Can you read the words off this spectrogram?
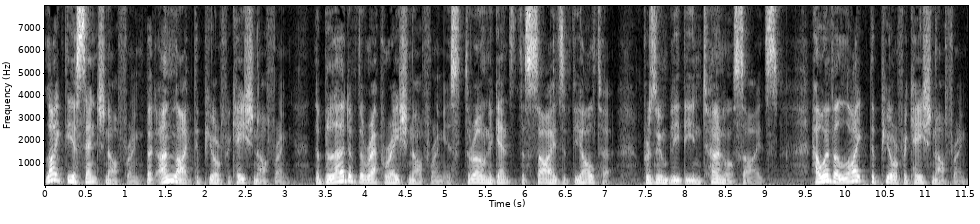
Like the ascension offering, but unlike the purification offering, the blood of the reparation offering is thrown against the sides of the altar, presumably the internal sides. However, like the purification offering,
